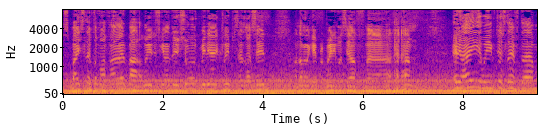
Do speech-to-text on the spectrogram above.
space left on my phone, but we're just going to do short video clips, as I said. I'm not going to keep repeating myself. Uh, anyway, we've just left uh, um,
